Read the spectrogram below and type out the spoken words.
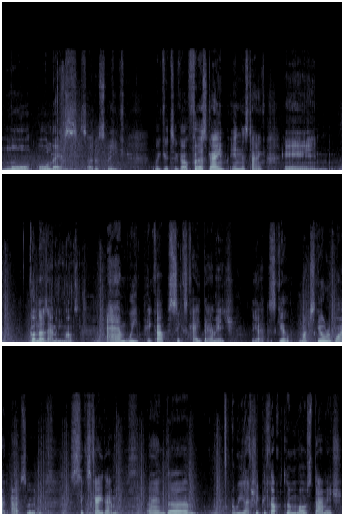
more or less, so to speak. We're good to go. First game in this tank in God knows how many months. And we pick up 6k damage. Yeah, skill. Much skill required. Absolutely. 6k damage. And um, we actually pick up the most damage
